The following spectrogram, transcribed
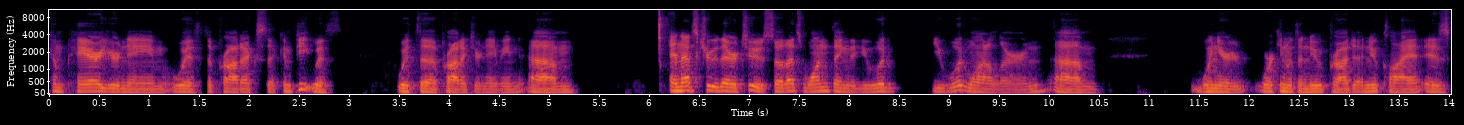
compare your name with the products that compete with, with the product you're naming? Um, and that's true there too. So that's one thing that you would, you would want to learn um, when you're working with a new project, a new client is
